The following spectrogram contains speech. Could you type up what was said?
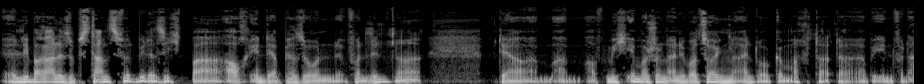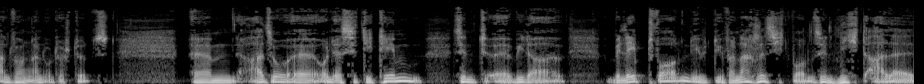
Äh, Liberale Substanz wird wieder sichtbar, auch in der Person von Lindner, der ähm, auf mich immer schon einen überzeugenden Eindruck gemacht hat. Da habe ich ihn von Anfang an unterstützt. Ähm, also äh, und es, die Themen sind äh, wieder belebt worden, die, die vernachlässigt worden sind. Nicht alle.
